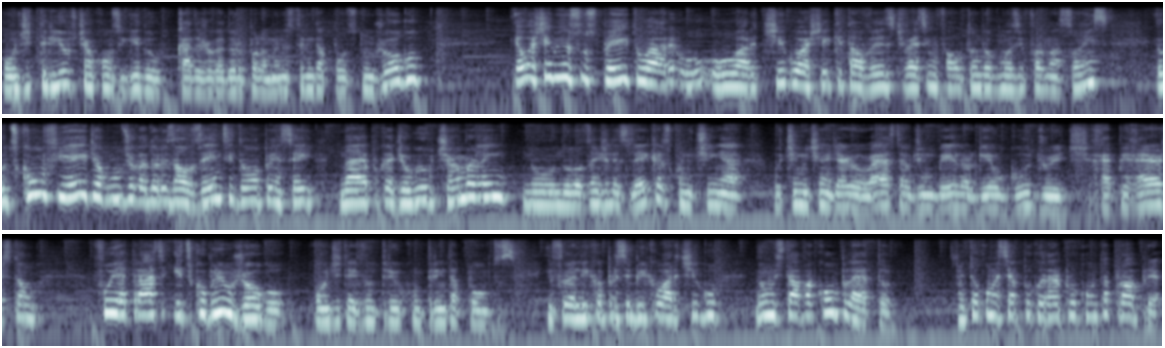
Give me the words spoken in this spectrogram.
onde trios tinham conseguido cada jogador pelo menos 30 pontos no jogo, eu achei meio suspeito o, o, o, artigo, achei que talvez estivessem faltando algumas informações. Eu desconfiei de alguns jogadores ausentes, então eu pensei na época de Will Chamberlain, no, no Los Angeles Lakers, quando tinha, o time tinha Jerry West, Elgin Baylor, Gail Goodrich, Happy Hairston. Fui atrás e descobri um jogo onde teve um trio com 30 pontos. E foi ali que eu percebi que o artigo não estava completo. Então eu comecei a procurar por conta própria.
